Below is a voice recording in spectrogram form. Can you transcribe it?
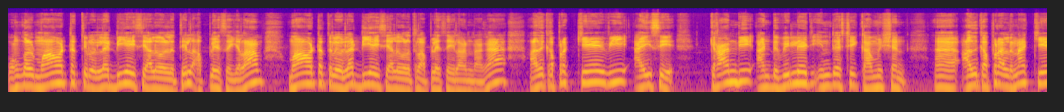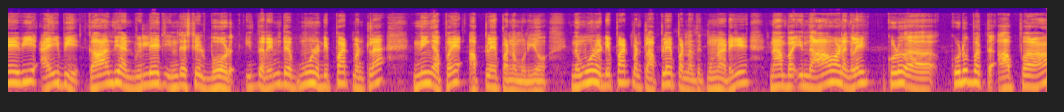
உங்கள் மாவட்டத்தில் உள்ள டிஐசி அலுவலகத்தில் அப்ளை செய்யலாம். மாவட்டத்தில் உள்ள டிஐசி அலுவலகத்தில் அப்ளை செய்யலான்றாங்க அதுக்கப்புறம் KVIC Gandhi and village industry commission அதுக்கப்புறம் இல்லைன்னா KVIB Gandhi and village industrial board இந்த ரெண்டு மூணு டிபார்ட்மெண்ட்டில் நீங்கள் போய் அப்ளை பண்ண முடியும். இந்த மூணு டிபார்ட்மெண்ட்டில் அப்ளை பண்ணதுக்கு முன்னாடி நாம் இந்த ஆவணங்களை குடு குடும்பத்து அப்புறம்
